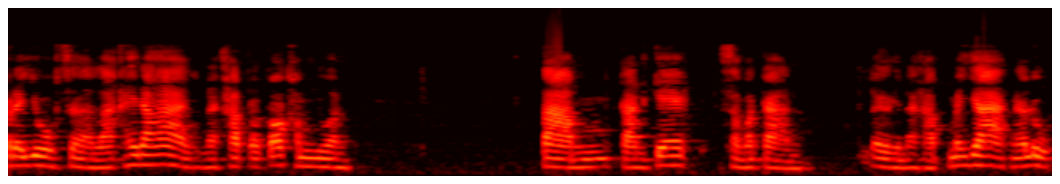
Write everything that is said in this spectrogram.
ประโยคสัญลักษณ์ให้ได้นะครับ แล้วก็คำนวณตามการแก้สมการเลยนะครับ ไม่ยากนะลูก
